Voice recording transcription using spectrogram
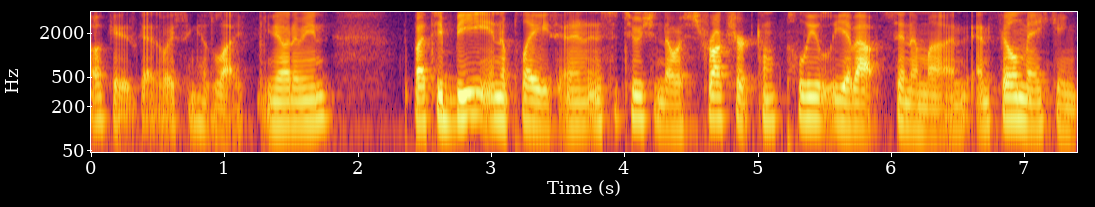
"Okay, this guy's wasting his life." You know what I mean? But to be in a place and an institution that was structured completely about cinema and, and filmmaking,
